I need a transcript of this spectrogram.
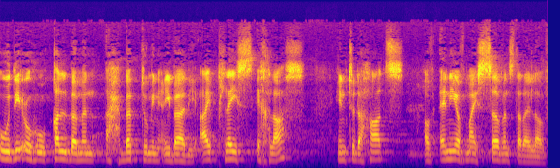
أودعه قلب من أحببت من عبادي. I place ikhlas into the hearts of any of my servants that I love.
